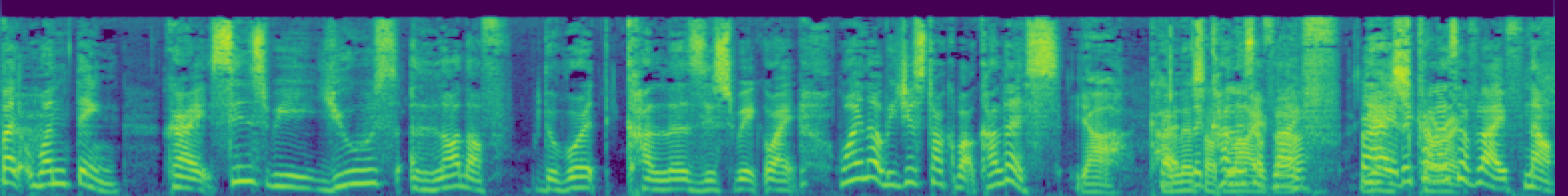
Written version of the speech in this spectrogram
But one thing, right, since we use a lot of the word colors this week, right, why not we just talk about colors? Yeah, Right, colors the of colors life. of huh? life. Right, Yes, the colors of life. Now,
